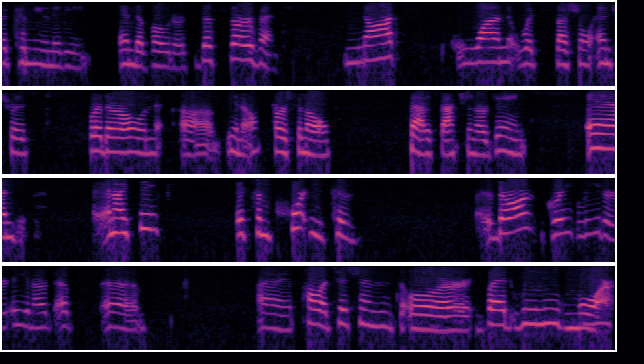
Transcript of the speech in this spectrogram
the community and the voters, the servant, not one with special interest for their own, uh, you know, personal satisfaction or gain. And and I think it's important because there are great leaders, you know, uh, uh, uh, politicians, or but we need more.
